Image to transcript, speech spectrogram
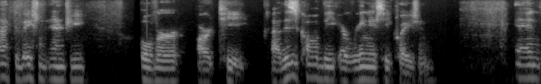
activation energy over RT. Uh, this is called the Arrhenius equation. And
